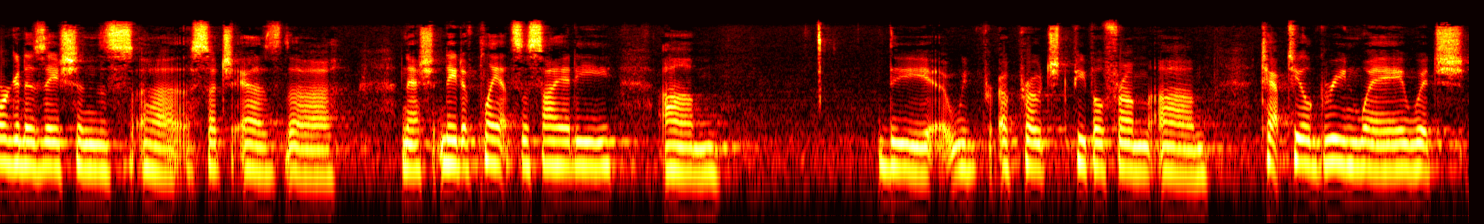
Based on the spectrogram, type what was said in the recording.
organizations uh, such as the Native Plant Society. Um, the we approached people from um, Tapteal Greenway, which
